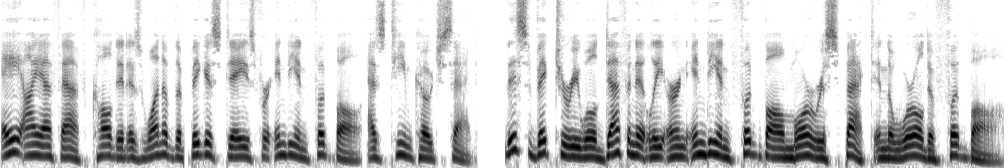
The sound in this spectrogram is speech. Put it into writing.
AIFF called it as one of the biggest days for Indian football as team coach said, "This victory will definitely earn Indian football more respect in the world of football.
